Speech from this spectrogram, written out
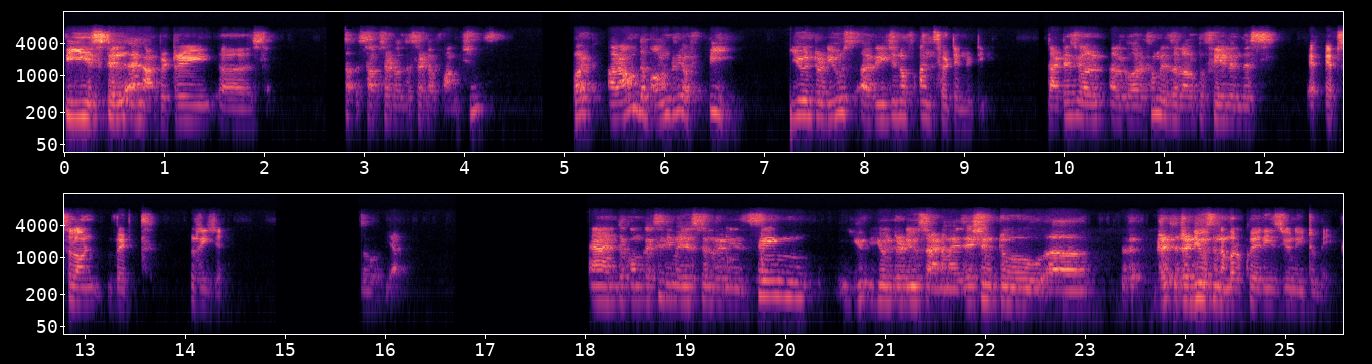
P is still an arbitrary uh, subset of the set of functions. But around the boundary of P, you introduce a region of uncertainty. That is, your algorithm is allowed to fail in this epsilon width region. So, yeah and the complexity measure still remains the same. You, you introduce randomization to uh, re- re- reduce the number of queries you need to make.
